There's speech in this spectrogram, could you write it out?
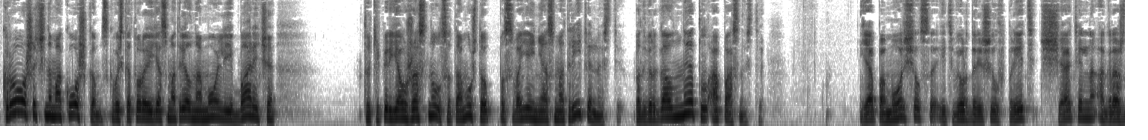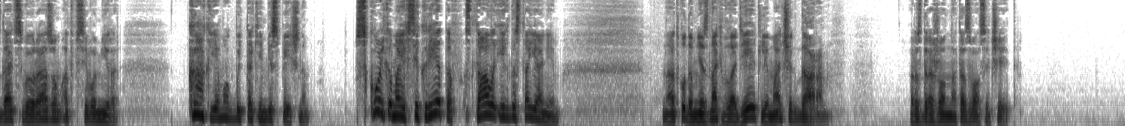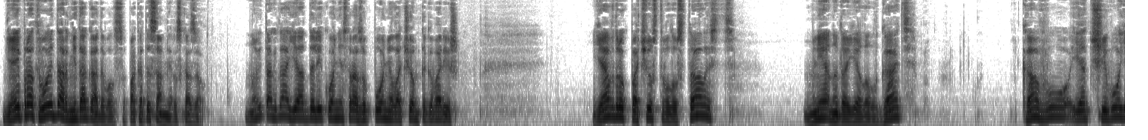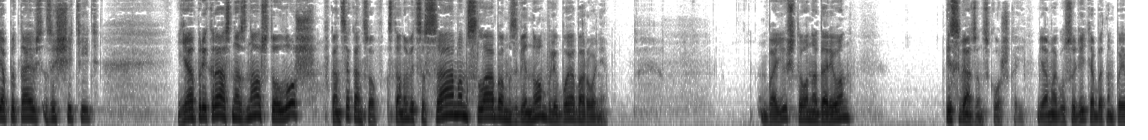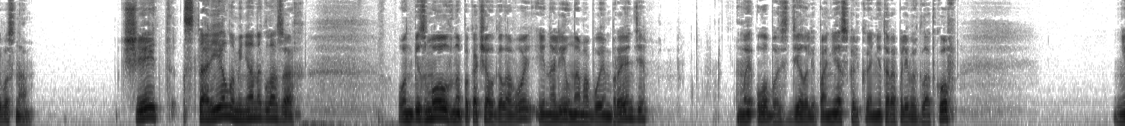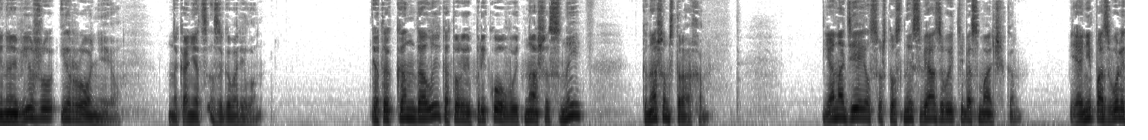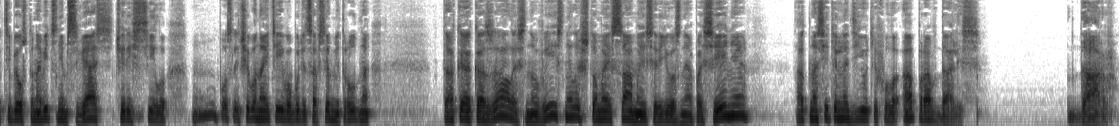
крошечным окошком, сквозь которое я смотрел на Молли и Барича, то теперь я ужаснулся тому, что по своей неосмотрительности подвергал Нетл опасности — я поморщился и твердо решил впредь тщательно ограждать свой разум от всего мира. Как я мог быть таким беспечным? Сколько моих секретов стало их достоянием? Откуда мне знать, владеет ли мальчик даром? Раздраженно отозвался Чейт. Я и про твой дар не догадывался, пока ты сам не рассказал. Ну и тогда я далеко не сразу понял, о чем ты говоришь. Я вдруг почувствовал усталость мне надоело лгать. Кого и от чего я пытаюсь защитить? Я прекрасно знал, что ложь, в конце концов, становится самым слабым звеном в любой обороне. Боюсь, что он одарен и связан с кошкой. Я могу судить об этом по его снам. Чейт старел у меня на глазах. Он безмолвно покачал головой и налил нам обоим бренди. Мы оба сделали по несколько неторопливых глотков. «Ненавижу иронию», — наконец заговорил он. «Это кандалы, которые приковывают наши сны к нашим страхам. Я надеялся, что сны связывают тебя с мальчиком, и они позволят тебе установить с ним связь через силу, после чего найти его будет совсем нетрудно. Так и оказалось, но выяснилось, что мои самые серьезные опасения относительно Дьютифула оправдались. Дар.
